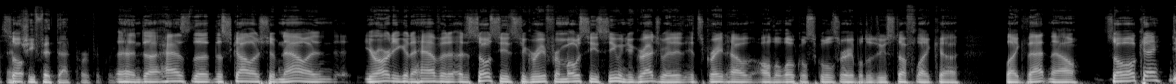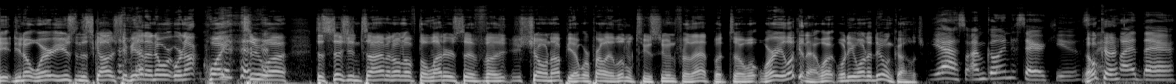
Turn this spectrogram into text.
So and she fit that perfectly. And uh, has the, the scholarship now, and you're already going to have an associate's degree from OCC when you graduate. It's great how all the local schools are able to do stuff like uh, like that now. So okay, do, do, you know where you're using the scholarship yet? I know we're, we're not quite to uh, decision time. I don't know if the letters have uh, shown up yet. We're probably a little too soon for that. But uh, where are you looking at? What What do you want to do in college? Yeah, so I'm going to Syracuse. Okay, I applied there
